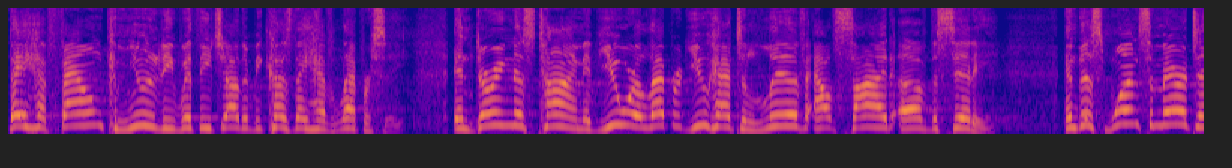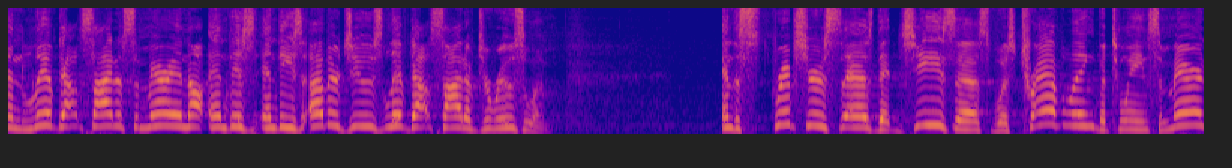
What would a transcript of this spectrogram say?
They have found community with each other because they have leprosy. And during this time, if you were a leopard, you had to live outside of the city. And this one Samaritan lived outside of Samaria, and, this, and these other Jews lived outside of Jerusalem. And the scripture says that Jesus was traveling between Samaria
